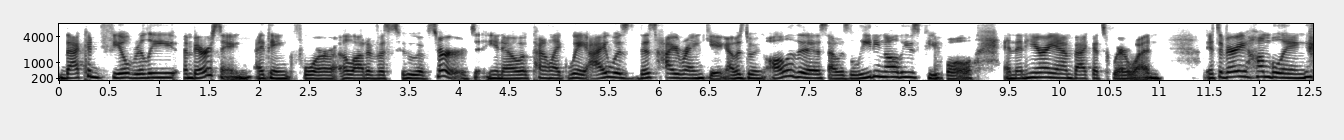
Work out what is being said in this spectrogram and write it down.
that could feel really embarrassing, I think, for a lot of us who have served, you know, kind of like, wait, I was this high ranking. I was doing all of this. I was leading all these people. And then here I am back at square one. It's a very humbling,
